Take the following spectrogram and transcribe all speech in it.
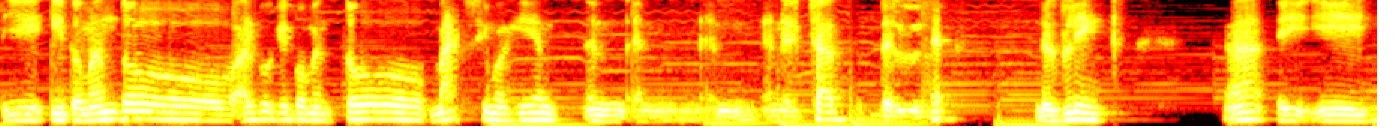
y, tomando algo que comentó Máximo aquí en, el chat del, del Blink, ¿ah? y,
